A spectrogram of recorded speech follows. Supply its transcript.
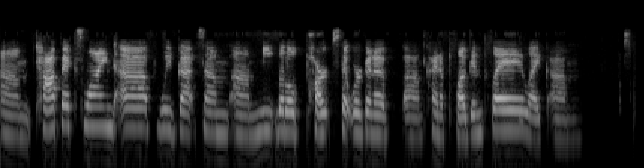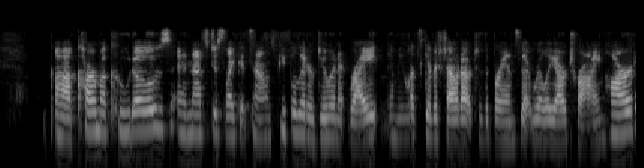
um, topics lined up. We've got some um, neat little parts that we're going to um, kind of plug and play, like um, uh, karma kudos. And that's just like it sounds people that are doing it right. I mean, let's give a shout out to the brands that really are trying hard.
